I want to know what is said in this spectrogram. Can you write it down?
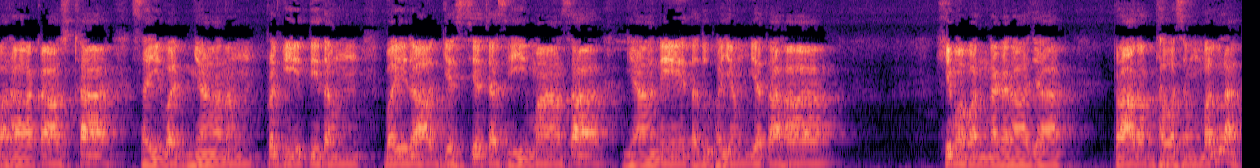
పరాకాష్ఠ సైవ జ్ఞానం ప్రకీర్తితం వైరాగ్యస్య చ సీమా సా జ్ఞానే తదుభయం యత హిమవన్నగరాజ ప్రారబ్ధవశం వల్ల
